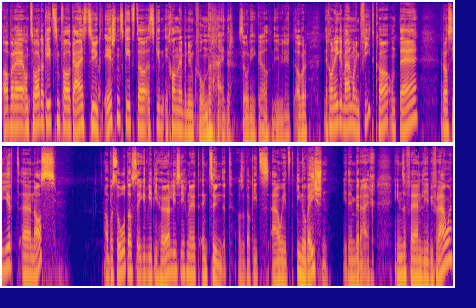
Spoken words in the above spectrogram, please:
Aber, äh, und zwar, da gibt es im Fall geiles Zeug. Erstens gibt es da, es gibt, ich habe ihn eben nicht mehr gefunden, leider. Sorry, gell, liebe Leute. Aber ich habe ihn irgendwann mal im Feed gehabt und der rasiert äh, nass, aber so, dass irgendwie die Hörli sich nicht entzündet. Also da gibt es auch jetzt Innovation in dem Bereich. Insofern, liebe Frauen,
